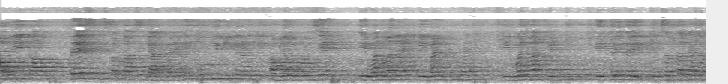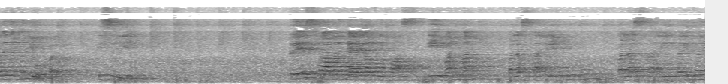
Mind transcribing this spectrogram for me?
अवयव का ट्रेस किस प्रकार से ज्ञात करेंगे। मुख्य विकरण के अवयव कौन से है? ए वन टू है A one one A two two A three three इन सबका क्या कर देंगे तो योगफल। इसलिए ट्रेस बराबर क्या आएगा अपने पास? ए वन वन प्लस का ए टू टू प्लस का ए थ्री थ्री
